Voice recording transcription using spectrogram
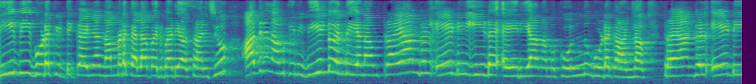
D B കൂടെ കിട്ടിക്കഴിഞ്ഞാൽ നമ്മുടെ കലാപരിപാടി അവസാനിച്ചു. അതിന് നമുക്ക് ഇനി വീണ്ടും എന്ത് ചെയ്യണം? ട്രയാങ്കിൾ എ ഡി ഇയുടെ ഏരിയ നമുക്ക് ഒന്നും കൂടെ കാണണം. ട്രയാങ്കിൾ എ ഡി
